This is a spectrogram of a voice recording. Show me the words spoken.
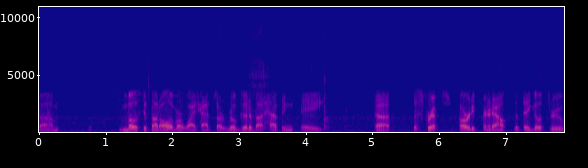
um, most, if not all, of our white hats are real good about having a uh, a script already printed out that they go through.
